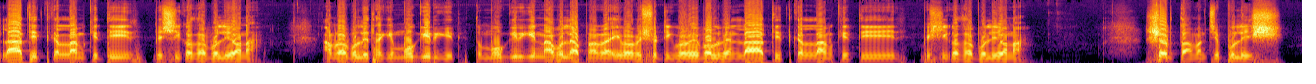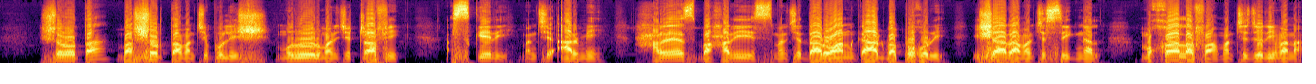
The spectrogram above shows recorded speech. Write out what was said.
লা তিতকাল্লাম কিতির, বেশি কথা বলিও না। আমরা বলে থাকি মুগিরগির তো মুগিরগির না বলে আপনারা এভাবে সঠিকভাবে বলবেন, লা তিতকাল্লাম কেতির বেশি কথা বলিও না। সর্তা মানছে পুলিশ। সরতা বা সর্তা মানছে পুলিশ। মুরুর মানছে ট্রাফিক। স্কেরি মানছে আর্মি। হারেস বা হারিস মানছে দারোয়ান, গার্ড বা প্রহরী। ইশারা মানছে সিগন্যাল মুখালাফা মানছে জরিমানা।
